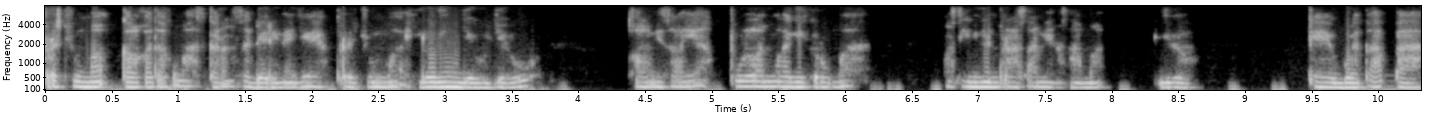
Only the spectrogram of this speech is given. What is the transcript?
percuma. Kalau kata aku mah sekarang sadarin aja ya. Percuma healing jauh-jauh. Kalau misalnya pulang lagi ke rumah masih dengan perasaan yang sama gitu. Kayak buat apa?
